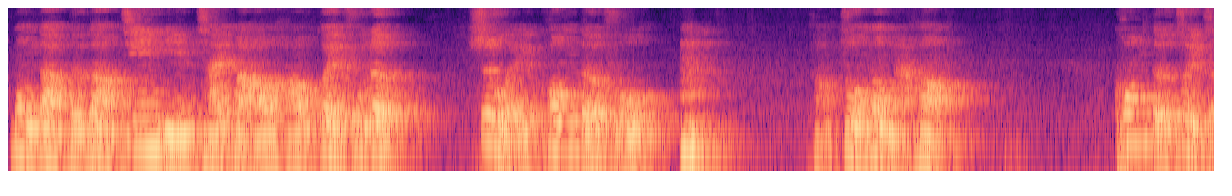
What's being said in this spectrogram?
梦到得到金银财宝豪贵富乐，是为空得福。啊，做梦啊哈，空得罪者，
